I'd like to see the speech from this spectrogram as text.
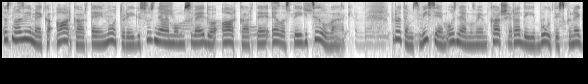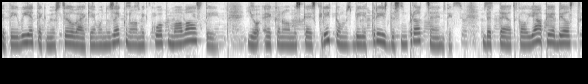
Tas nozīmē, ka ārkārtēji noturīgus uzņēmumus veido ārkārtēji elastīgi cilvēki. Protams, visiem uzņēmumiem karš radīja būtisku negatīvu ietekmi uz cilvēkiem un uz ekonomiku kopumā valstī, jo ekonomiskais kritums bija 30%, bet te atkal jāpiebilst,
